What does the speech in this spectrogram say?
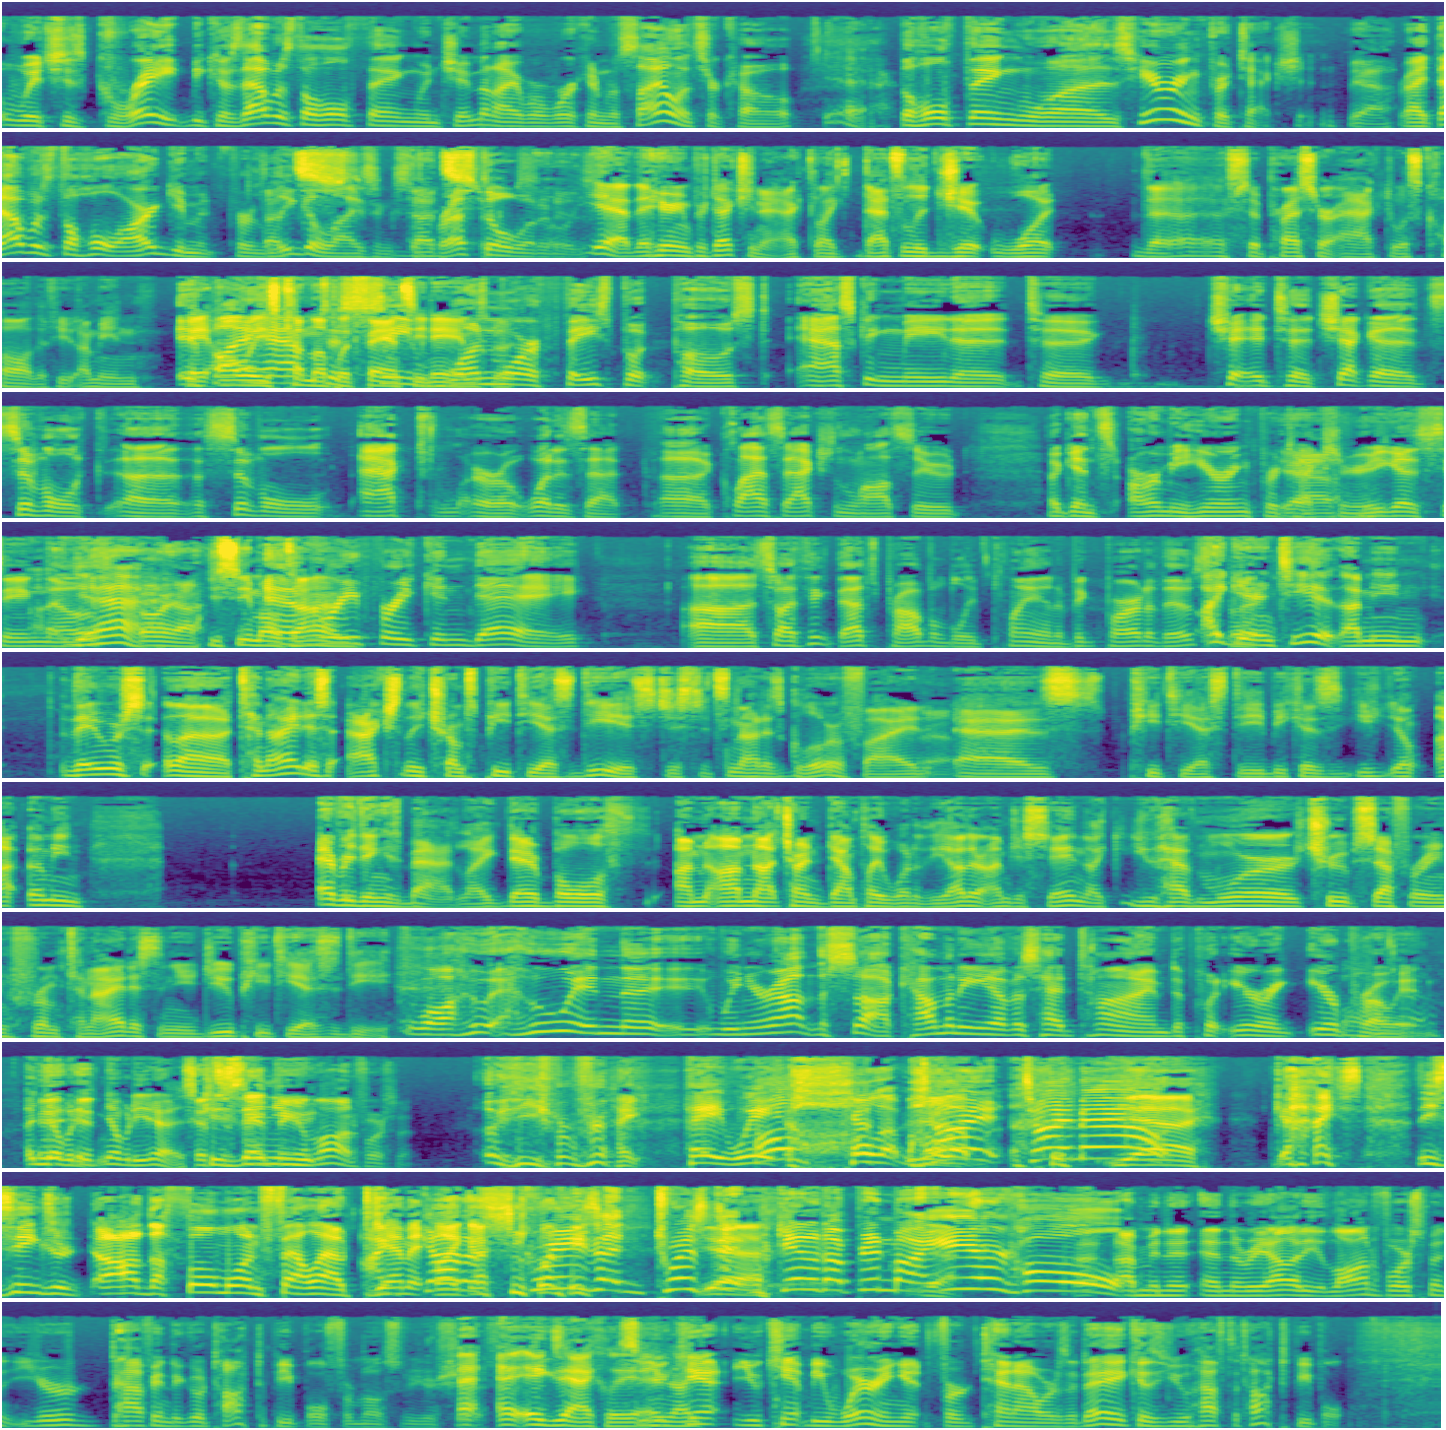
which is great because that was the whole thing when Jim and I were working with SilencerCo. Yeah. The whole thing was hearing protection. Yeah. Right? That was the whole argument for That's- legalizing suppressors. That's still what it is. yeah, the Hearing Protection Act, like that's legit what the Suppressor Act was called. If you, I mean, they If I always have come up to with fancy names. One but- more Facebook post asking me to to ch- to check a civil uh, a civil act or what is that uh, class action lawsuit against Army hearing protection. Yeah. Are you guys seeing those? yeah, Oh, yeah. you see them all every time. freaking day. Uh, so I think that's probably playing a big part of this. I but- guarantee it. I mean, they were uh, tinnitus actually trumps PTSD. It's just it's not as glorified as PTSD because you don't. I, I mean, everything is bad. Like they're both. I'm I'm not trying to downplay one or the other. I'm just saying like you have more troops suffering from tinnitus than you do PTSD. Well, who who in the when you're out in the suck? How many of us had time to put ear ear pro in? Uh, Nobody it- nobody does It's the because then you in law enforcement. You're right. Hey, wait, Oh, hold up, hold time, up. time out. Yeah, guys, these things are. Oh, the foam one fell out. Damn I it! gotta like, squeeze it and twist it and get it up in my ear hole. I mean, and the reality, law enforcement, you're having to go talk to people for most of your shift. Uh, exactly. so you like, can't you can't be wearing it for ten hours a day because you have to talk to people.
